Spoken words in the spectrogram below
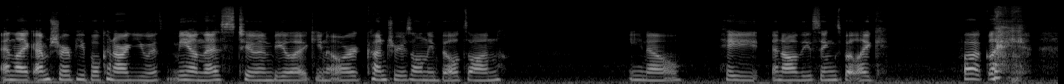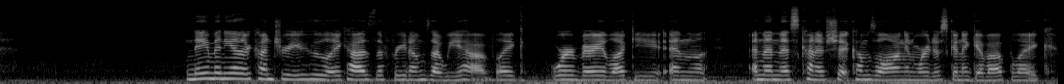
and like I'm sure people can argue with me on this too and be like, you know, our country is only built on you know, hate and all these things, but like fuck, like name any other country who like has the freedoms that we have. Like we're very lucky and and then this kind of shit comes along and we're just to give up like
